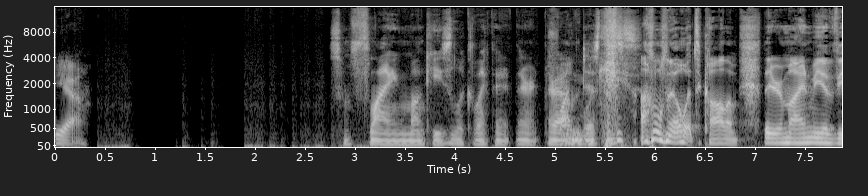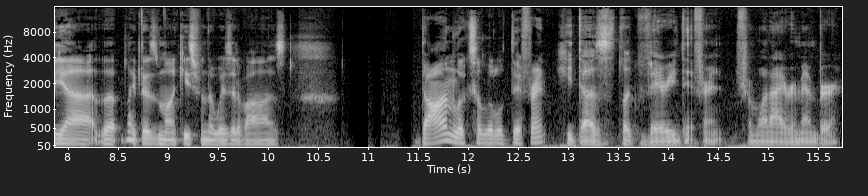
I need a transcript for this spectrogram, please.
Yeah. Some flying monkeys look like they're they're, they're out in the distance. I don't know what to call them. They remind me of the uh the, like those monkeys from the Wizard of Oz. Dawn looks a little different. He does look very different from what I remember.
